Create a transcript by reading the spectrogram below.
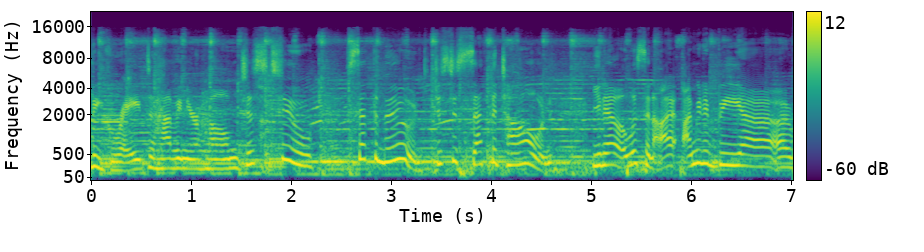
Be great to have in your home just to set the mood, just to set the tone. You know, listen, I, am going to be uh, uh,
